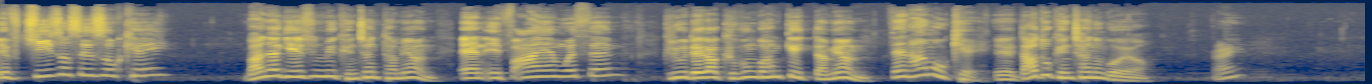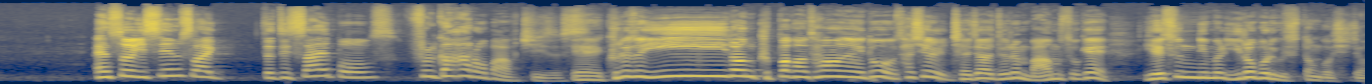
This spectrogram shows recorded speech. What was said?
If Jesus is okay, 만약에 예수님이 괜찮다면 and if I am with them, 그리고 내가 그분과 함께 있다면 then I'm okay, 예, 나도 괜찮은 거예요. right? And so it seems like the disciples forgot about Jesus. 예, 그래서 이런 급박한 상황에도 사실 제자들은 마음속에 예수님을 잃어버리고 있었던 것이죠.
